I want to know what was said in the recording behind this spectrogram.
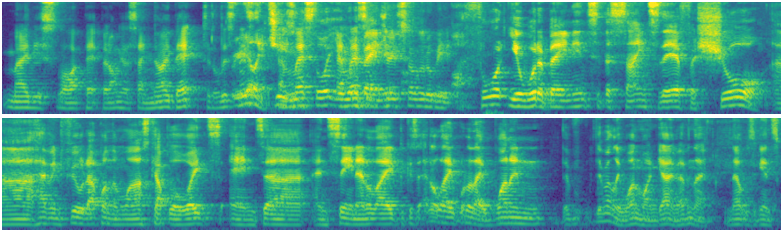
Maybe a slight bet, but I'm going to say no bet to the listeners. Really? Jeez, I unless thought you unless it been- drifts a little bit. I thought you would have been into the Saints there for sure, uh, having filled up on them last couple of weeks and uh, and seeing Adelaide because Adelaide, what are they? One in they've, they've only won one game, haven't they? And that was against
